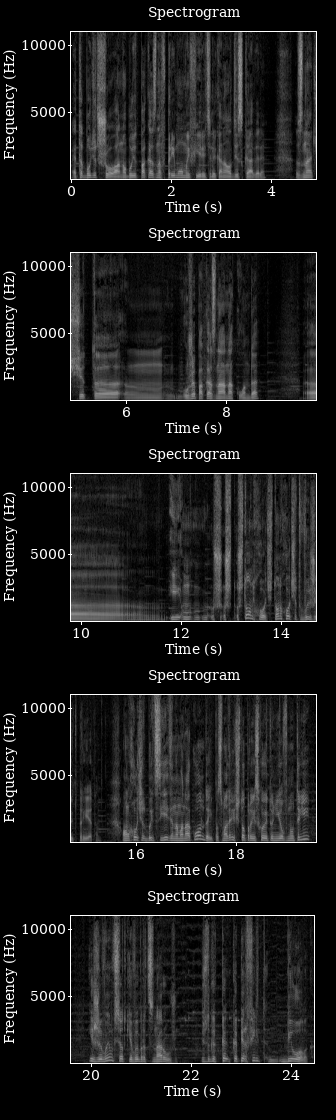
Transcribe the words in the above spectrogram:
Это будет шоу. Оно будет показано в прямом эфире телеканала Discovery. Значит, э, уже показана анаконда. Э, И что он хочет? Он хочет выжить при этом. Он хочет быть съеденным анакондой, посмотреть, что происходит у нее внутри, и живым все-таки выбраться наружу. Это как Копперфильд биолог.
